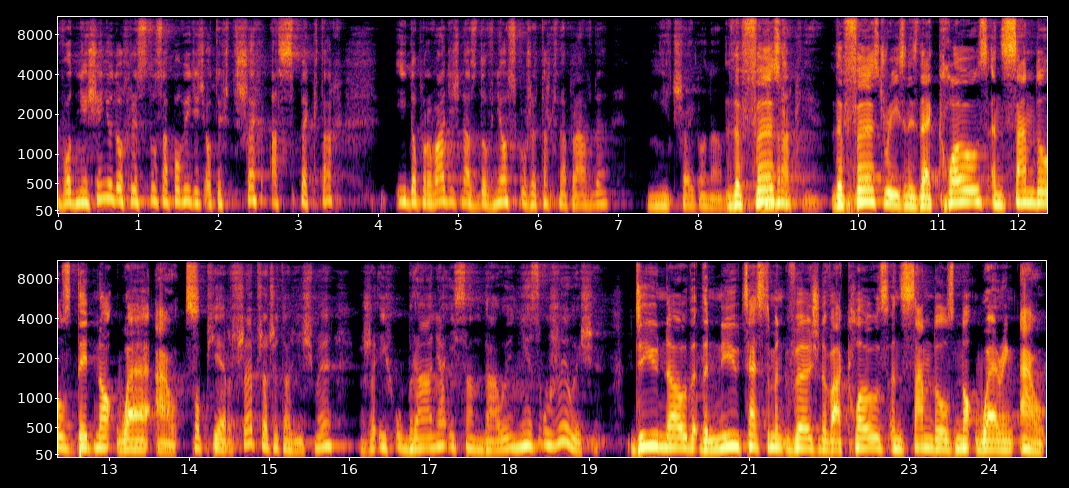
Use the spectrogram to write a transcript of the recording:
w odniesieniu do Chrystusa powiedzieć o tych trzech aspektach i doprowadzić nas do wniosku, że tak naprawdę niczego nam The nie first, braknie. the first reason is their clothes and sandals did not wear out. Po pierwsze, przeczytaliśmy, że ich ubrania i sandały nie zużyły się. Do you know that the New Testament version of our clothes and sandals not wearing out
